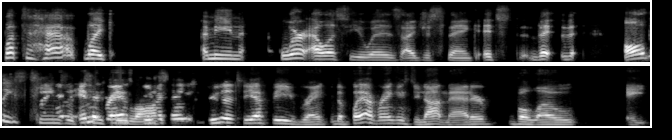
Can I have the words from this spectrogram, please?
but to have like, I mean, where LSU is, I just think it's the, the all these teams with in the grand three scheme of things, do the CFB rank the playoff rankings do not matter below eight,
